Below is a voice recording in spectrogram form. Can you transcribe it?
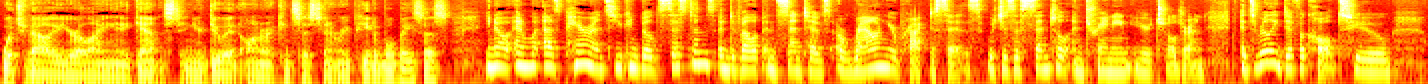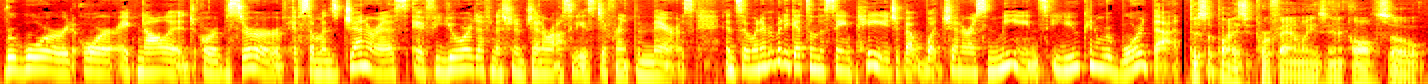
which value you're aligning it against and you do it on a consistent repeatable basis. You know, and as parents, you can build systems and develop incentives around your practices, which is essential in training your children. It's really difficult to reward or acknowledge or observe if someone's generous if your definition of generosity is different than theirs. And so when everybody gets on the same page about what generous means, you can reward that. This applies for families and it also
